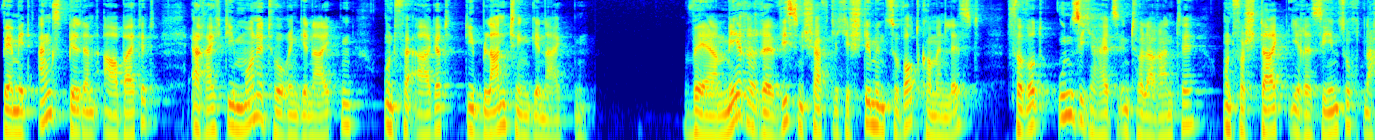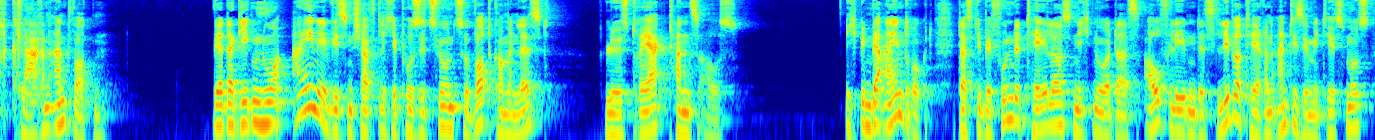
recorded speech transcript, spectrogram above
Wer mit Angstbildern arbeitet, erreicht die Monitoring-Geneigten und verärgert die Blunting-Geneigten. Wer mehrere wissenschaftliche Stimmen zu Wort kommen lässt, verwirrt Unsicherheitsintolerante und verstärkt ihre Sehnsucht nach klaren Antworten. Wer dagegen nur eine wissenschaftliche Position zu Wort kommen lässt, löst Reaktanz aus. Ich bin beeindruckt, dass die Befunde Taylors nicht nur das Aufleben des libertären Antisemitismus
